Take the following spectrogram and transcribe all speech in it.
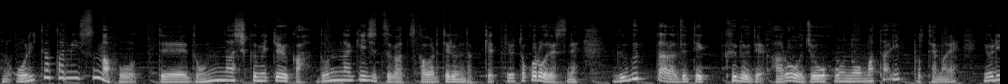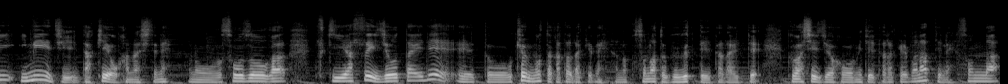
この折りたたみスマホってどんな仕組みというかどんな技術が使われてるんだっけっていうところをですねググったら出てくるであろう情報のまた一歩手前よりイメージだけを話してねあの想像がつきやすい状態で、えーと、興味持った方だけねあのその後ググっていただいて詳しい情報を見ていただければなっていうねそんな、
